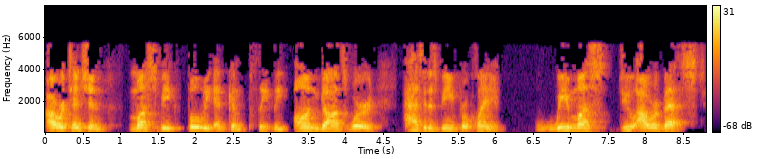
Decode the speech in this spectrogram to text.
Our attention must be fully and completely on God's word as it is being proclaimed. We must do our best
